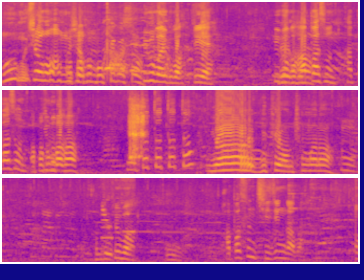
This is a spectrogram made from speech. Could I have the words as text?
무서워, 아빠 무서워. 손 먹히고 있어. 이거 봐, 이거 봐. 리에. 이거 봐. 이거 봐. 아빠 손. 아빠 손. 아빠 손 이거 봐봐. 야, 또, 또, 또, 또. 이야, 밑에 엄청 많아. 응. 근데 줘봐. 아빠 손 지진가 봐. 어.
